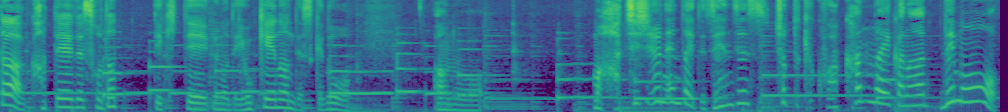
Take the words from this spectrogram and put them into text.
た家庭で育ってきているので余計なんですけどあのまあ、80年代って全然ちょっと曲わかんないかな。でも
